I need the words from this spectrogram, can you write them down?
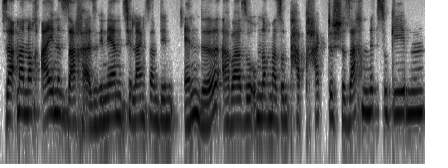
Sag mal noch eine Sache. Also wir nähern uns hier langsam dem Ende, aber so, um noch mal so ein paar praktische Sachen mitzugeben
